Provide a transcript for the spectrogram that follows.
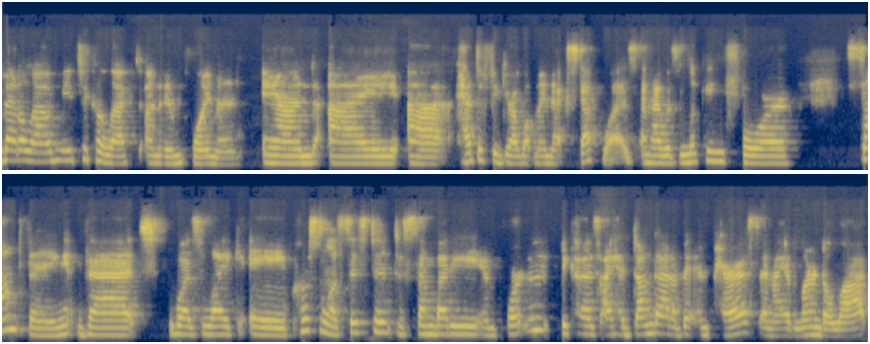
that allowed me to collect unemployment, and I uh, had to figure out what my next step was. And I was looking for something that was like a personal assistant to somebody important because I had done that a bit in Paris and I had learned a lot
